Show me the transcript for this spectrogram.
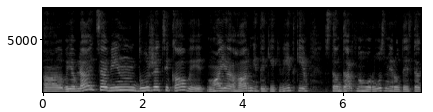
А, виявляється, він дуже цікавий, має гарні такі квітки стандартного розміру, десь так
